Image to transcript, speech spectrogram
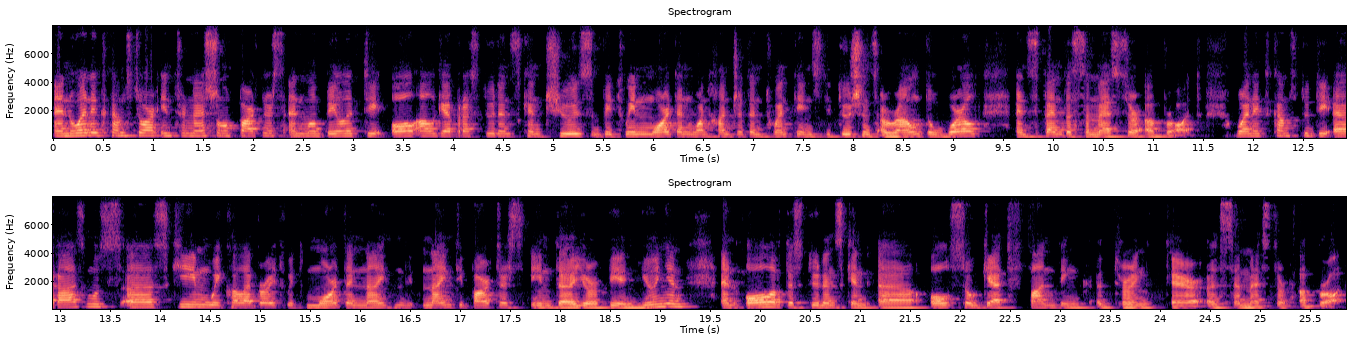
And when it comes to our international partners and mobility, all Algebra students can choose between more than 120 institutions around the world and spend a semester abroad. When it comes to the Erasmus uh, scheme, we collaborate with more than 90, 90, partners in the European Union, and all of the students can uh, also get funding during their uh, semester abroad.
